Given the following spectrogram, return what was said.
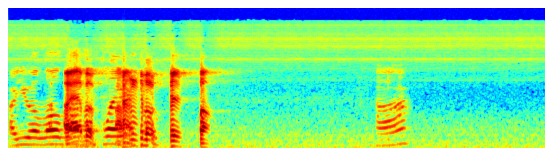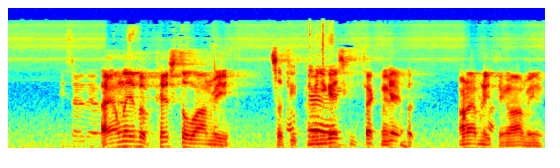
Are you a low I have level a. player? I have a. Huh? I only have a pistol on me. So if you, I mean, you guys can check me out, but I don't have anything on me.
